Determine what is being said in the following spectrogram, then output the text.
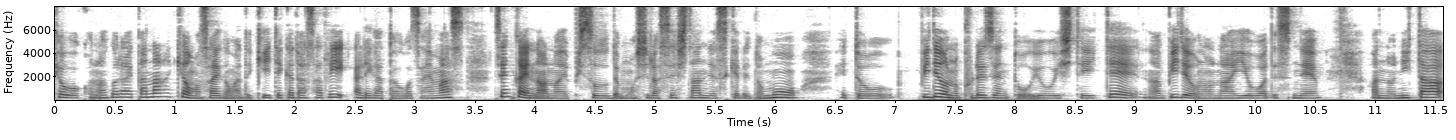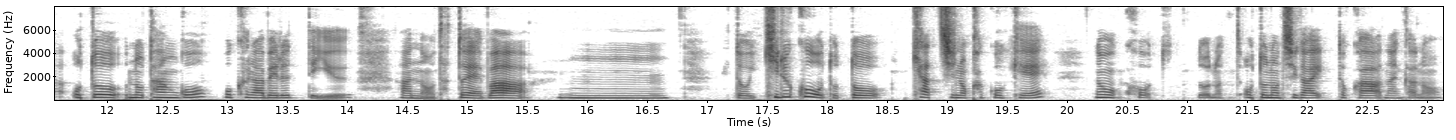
今日はこのぐらいかな。今日も最後まで聞いてくださりありがとうございます。前回のあのエピソードでもお知らせしたんですけれども、えっと、ビデオのプレゼントを用意していて、ビデオの内容はですね、あの、似た音の単語を比べるっていう、あの、例えば、うーん、えっと、キルコートとキャッチの過去形のコートの音の違いとか、なんかあの、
